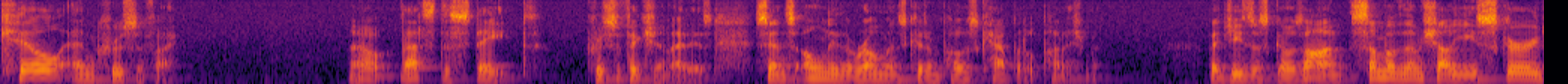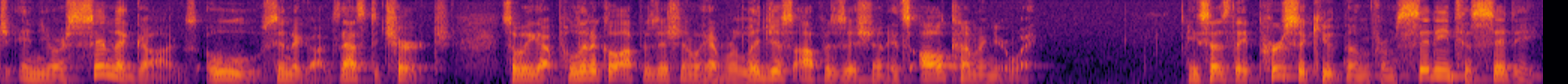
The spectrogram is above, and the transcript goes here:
kill and crucify. Now, that's the state, crucifixion, that is, since only the Romans could impose capital punishment. But Jesus goes on, some of them shall ye scourge in your synagogues. Ooh, synagogues, that's the church. So we got political opposition, we have religious opposition, it's all coming your way. He says they persecute them from city to city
